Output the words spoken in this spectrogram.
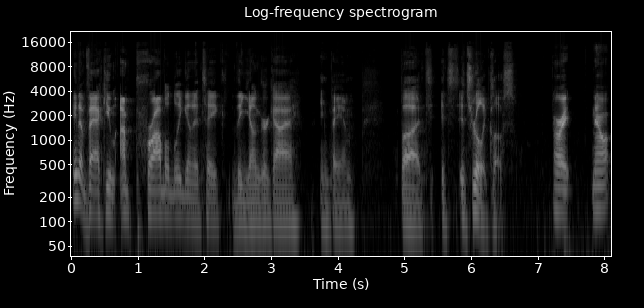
in a vacuum, I'm probably going to take the younger guy in Bam, but it's it's really close. All right, now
